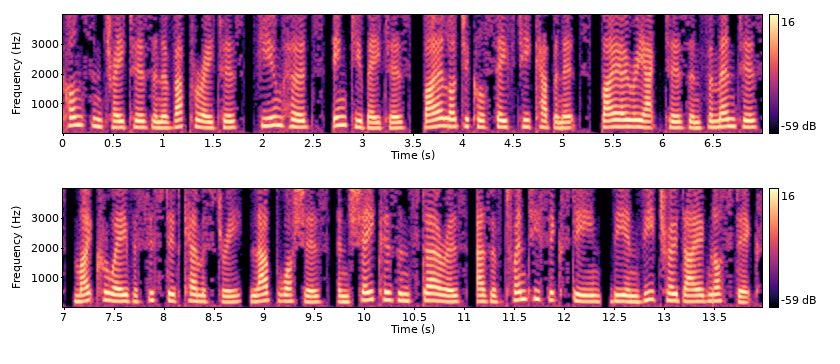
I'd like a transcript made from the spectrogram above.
concentrators and evaporators, fume hoods, incubators, biological safety cabinets, bioreactors and fermenters, microwave-assisted chemistry, lab washers, and shakers and stirrers. As of 2016, the in vitro diagnostics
